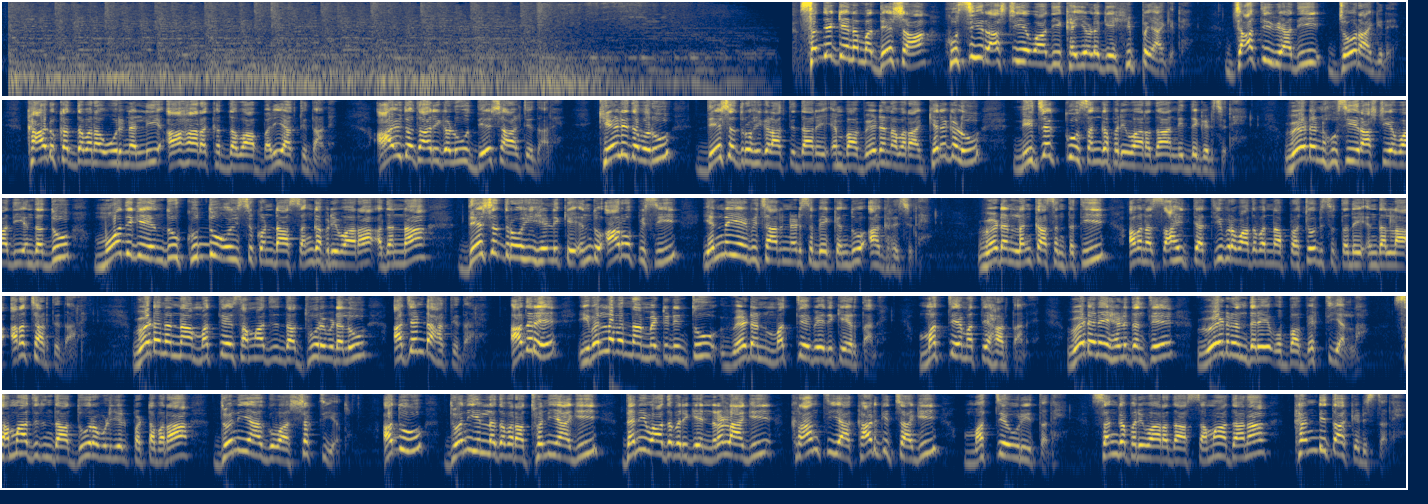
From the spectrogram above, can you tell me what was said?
ಸದ್ಯಕ್ಕೆ ನಮ್ಮ ದೇಶ ಹುಸಿ ರಾಷ್ಟ್ರೀಯವಾದಿ ಕೈಯೊಳಗೆ ಹಿಪ್ಪೆಯಾಗಿದೆ. ಜಾತಿ ವ್ಯಾಧಿ ಜೋರಾಗಿದೆ. ಕಾಡು ಕದ್ದವನ ಊರಿನಲ್ಲಿ ಆಹಾರ ಕದ್ದವ ಬಲಿಯಾಗ್ತಿದ್ದಾನೆ. ಆಯುಧಧಾರಿಗಳು ದೇಶ ಆಳ್ತಿದ್ದಾರೆ. ಕೇಳಿದವರು ದೇಶದ್ರೋಹಿಗಳಾಗ್ತಿದ್ದಾರೆ ಎಂಬ ವೇಡನ್ ಅವರ ಕೆರೆಗಳು ನಿಜಕ್ಕೂ ಸಂಘ ಪರಿವಾರದ ನಿದ್ದೆಗೆಡಿಸಿದೆ. ವೇಡನ್ ಹುಸಿ ರಾಷ್ಟ್ರೀಯವಾದಿ ಎಂದದ್ದು ಮೋದಿಗೆ ಎಂದು ಖುದ್ದು ಊಹಿಸಿಕೊಂಡ ಸಂಘ ಪರಿವಾರ ಅದನ್ನ ದೇಶದ್ರೋಹಿ ಹೇಳಿಕೆ ಎಂದು ಆರೋಪಿಸಿ ಎನ್ಐಎ ವಿಚಾರಣೆ ನಡೆಸಬೇಕೆಂದು ಆಗ್ರಹಿಸಿದೆ. ವೇಡನ್ ಲಂಕಾ ಸಂತತಿ ಅವನ ಸಾಹಿತ್ಯ ತೀವ್ರವಾದವನ್ನು ಪ್ರಚೋದಿಸುತ್ತದೆ ಎಂದೆಲ್ಲ ಅರಚಾಡ್ತಿದ್ದಾರೆ. ವೇಡನನ್ನು ಮತ್ತೆ ಸಮಾಜದಿಂದ ದೂರವಿಡಲು ಅಜೆಂಡಾ ಹಾಕ್ತಿದ್ದಾರೆ. ಆದರೆ ಇವೆಲ್ಲವನ್ನ ಮೆಟ್ಟಿ ನಿಂತು ವೇಡನ್ ಮತ್ತೆ ವೇದಿಕೆ ಇರ್ತಾನೆ ಮತ್ತೆ ಮತ್ತೆ ಹಾಡ್ತಾನೆ. ವೇಡನೆ ಹೇಳಿದಂತೆ ವೇಡನೆಂದರೆ ಒಬ್ಬ ವ್ಯಕ್ತಿಯಲ್ಲ. ಸಮಾಜದಿಂದ ದೂರ ಉಳಿಯಲ್ಪಟ್ಟವರ ಧ್ವನಿಯಾಗುವ ಶಕ್ತಿ ಅದು. ಅದು ಧ್ವನಿಯಿಲ್ಲದವರ ಧ್ವನಿಯಾಗಿ ದನಿವಾದವರಿಗೆ ನೆರಳಾಗಿ, ಕ್ರಾಂತಿಯ ಕಾಡ್ಗಿಚ್ಚಾಗಿ ಮತ್ತೆ ಉರಿಯುತ್ತದೆ. ಸಂಘ ಪರಿವಾರದ ಸಮಾಧಾನ ಖಂಡಿತ ಕೆಡಿಸ್ತದೆ.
